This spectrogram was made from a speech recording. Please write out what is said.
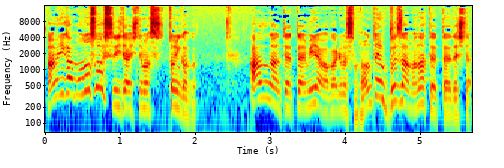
アメリカはものすごい衰退してます。とにかく。アフガン撤退見ればわかります。本当に無様な撤退でした。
